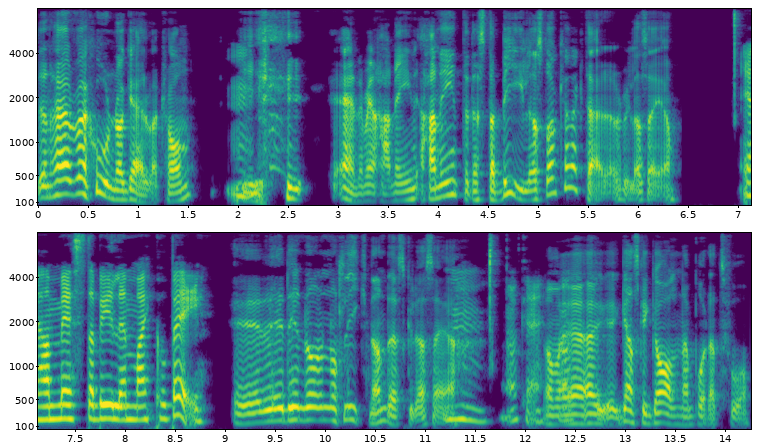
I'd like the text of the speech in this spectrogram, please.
den här versionen av Galvatron Mm. i, animen, han är, han är inte den stabilaste av karaktärer vill jag säga. Är han mer stabil än Michael Bay? Eh, det, är nå- något liknande skulle jag säga. Mm, Okej. De är ganska galna båda två.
